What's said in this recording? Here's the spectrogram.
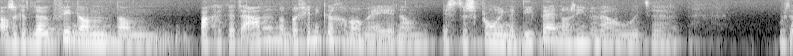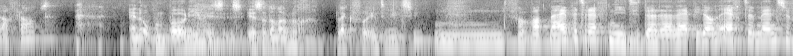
als ik het leuk vind, dan, dan pak ik het aan en dan begin ik er gewoon mee. En dan is het een sprong in het diepe en dan zien we wel hoe het, hoe het afloopt. En op een podium, is, is, is er dan ook nog plek voor intuïtie? Mm, wat mij betreft niet. Daar, daar heb je dan echt de mensen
